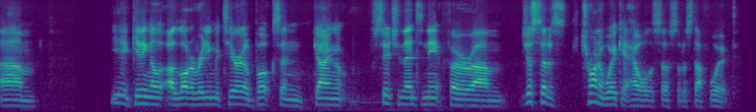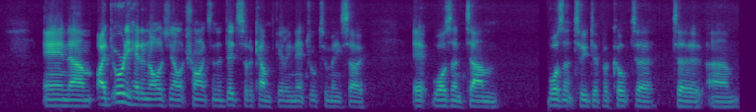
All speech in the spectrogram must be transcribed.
Um, yeah, getting a, a lot of reading material, books, and going searching the internet for um, just sort of trying to work out how all this sort of stuff worked. And um, I'd already had a knowledge in electronics, and it did sort of come fairly natural to me. So it wasn't um, wasn't too difficult to to um,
